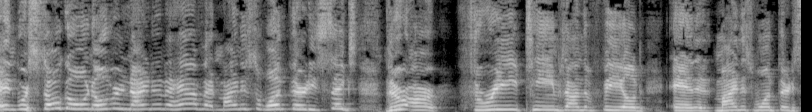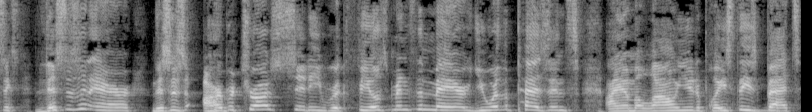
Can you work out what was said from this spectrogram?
And we're still going over nine and a half at minus 136. There are three teams on the field and at minus 136. This is an error. This is arbitrage city. Rick Fieldsman's the mayor. You are the peasants. I am allowing you to place these bets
